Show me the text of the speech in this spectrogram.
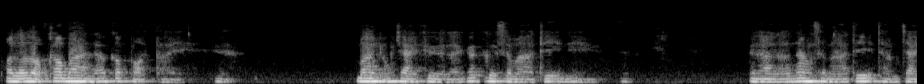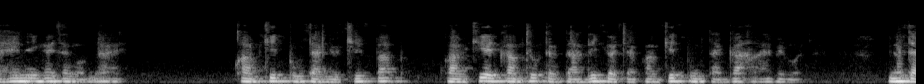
พอเราหลบเข้าบ้านแล้วก็ปลอดภัย บ้านของใจคืออะไรก็คือสมาธินี่เวลาเรานั่งสมาธิทำใจให้นิ่งให้สงบได้ ความคิดปรุงแต่งหยุดคิดปั๊บความเครียดความทุกข์ต่าง ๆ ที่เกิดจากความคิดปรุงแต่งก็หายไปหมดเหลือแต่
